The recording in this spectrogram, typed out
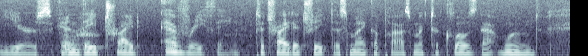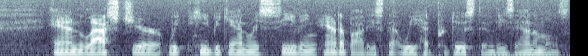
years. And Oof. they tried everything to try to treat this mycoplasma to close that wound. And last year, we, he began receiving antibodies that we had produced in these animals.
